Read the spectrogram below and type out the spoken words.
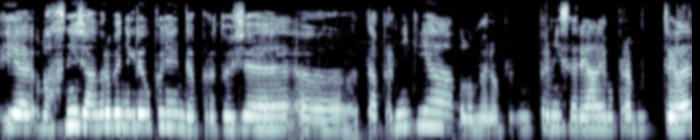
je vlastně žánrově někde úplně jinde, protože uh, ta první kniha, lomeno první, první seriál je opravdu thriller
